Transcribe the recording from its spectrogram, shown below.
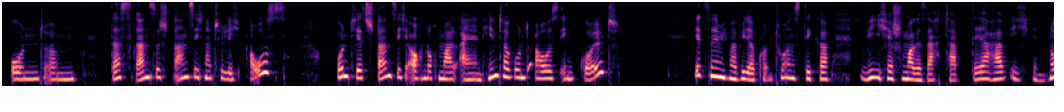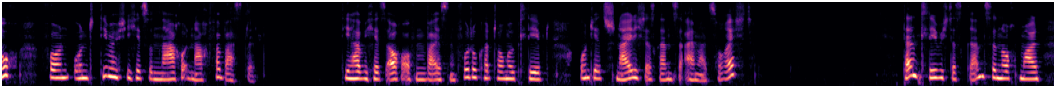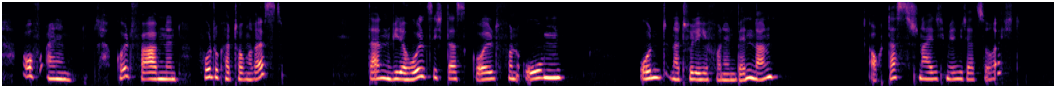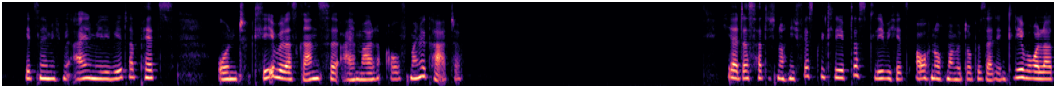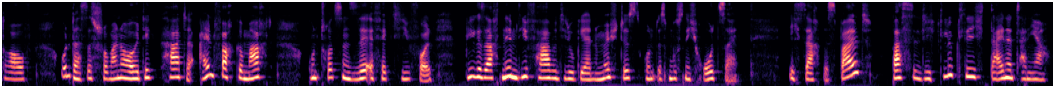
Und ähm, das Ganze stand sich natürlich aus. Und jetzt stand sich auch noch mal einen Hintergrund aus in Gold. Jetzt nehme ich mal wieder Konturensticker, wie ich ja schon mal gesagt habe. Der habe ich genug von und die möchte ich jetzt so nach und nach verbasteln. Die habe ich jetzt auch auf dem weißen Fotokarton geklebt und jetzt schneide ich das Ganze einmal zurecht. Dann klebe ich das Ganze nochmal auf einen ja, goldfarbenen Fotokartonrest. Dann wiederholt sich das Gold von oben und natürlich von den Bändern. Auch das schneide ich mir wieder zurecht. Jetzt nehme ich mir 1 mm Pads und klebe das Ganze einmal auf meine Karte. Ja, das hatte ich noch nicht festgeklebt. Das klebe ich jetzt auch noch mal mit doppelseitigen Kleberoller drauf. Und das ist schon meine heutige Karte. Einfach gemacht und trotzdem sehr effektiv voll. Wie gesagt, nimm die Farbe, die du gerne möchtest und es muss nicht rot sein. Ich sage bis bald. Bastel dich glücklich, deine Tanja.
